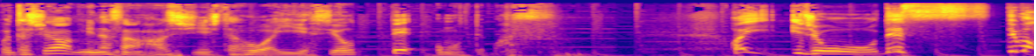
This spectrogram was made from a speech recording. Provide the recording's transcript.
私は皆さん発信した方がいいですよって思ってます。はい以上です。では。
